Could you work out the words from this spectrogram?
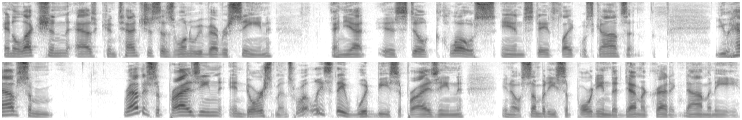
an election as contentious as one we've ever seen, and yet is still close in states like Wisconsin. You have some rather surprising endorsements. Well, at least they would be surprising, you know, somebody supporting the Democratic nominee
